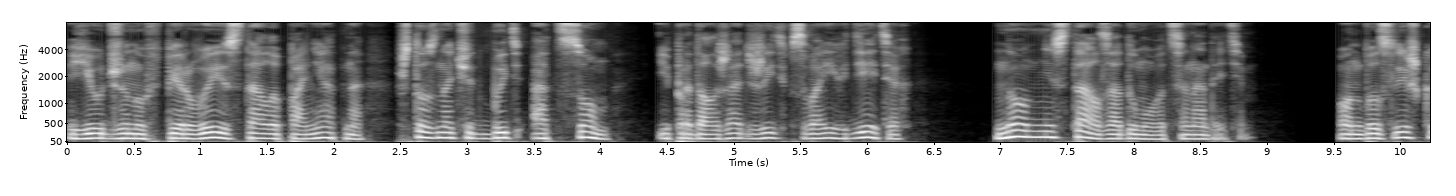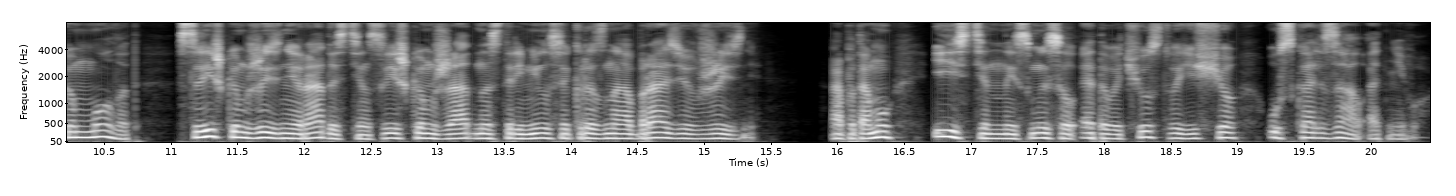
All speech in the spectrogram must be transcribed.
Юджину впервые стало понятно, что значит быть отцом и продолжать жить в своих детях — но он не стал задумываться над этим. Он был слишком молод, слишком жизнерадостен, слишком жадно стремился к разнообразию в жизни, а потому истинный смысл этого чувства еще ускользал от него.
